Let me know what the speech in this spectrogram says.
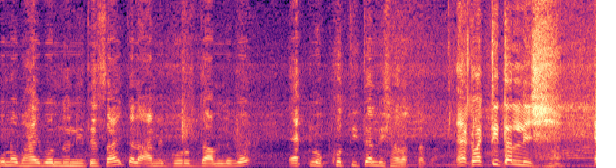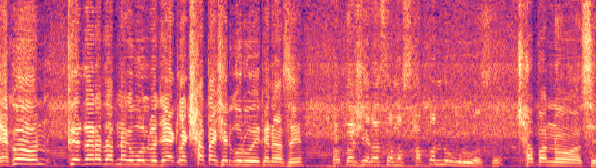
কোনো ভাই বন্ধু নিতে চাই তাহলে আমি গরুর দাম নেব এক লক্ষ তেতাল্লিশ হাজার টাকা। এক লাখ তেতাল্লিশ। এখন ক্রেতারা তো আপনাকে বলবে যে এক লাখ সাতাশের গরু এখানে আছে। সাতাশের আছে আমার ছাপ্পান্ন গরু আছে। ছাপান্ন আছে।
